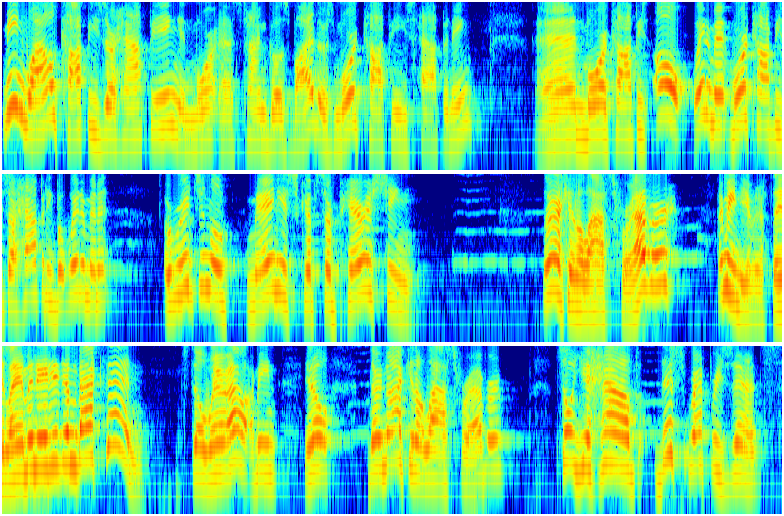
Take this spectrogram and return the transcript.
Meanwhile, copies are happening, and more as time goes by, there's more copies happening, and more copies. Oh, wait a minute, more copies are happening, but wait a minute. Original manuscripts are perishing. They're not going to last forever. I mean, even if they laminated them back then, still wear out. I mean, you know, they're not going to last forever. So you have this represents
